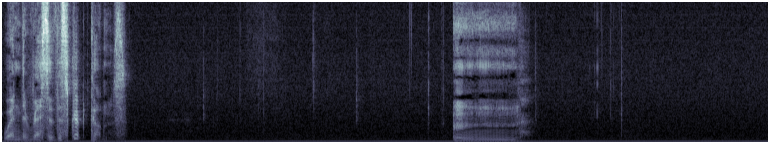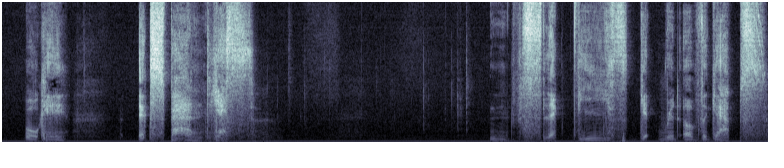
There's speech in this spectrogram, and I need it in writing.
when the rest of the script comes. Mm. Okay. Expand, yes. Select these, get rid of the gaps.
